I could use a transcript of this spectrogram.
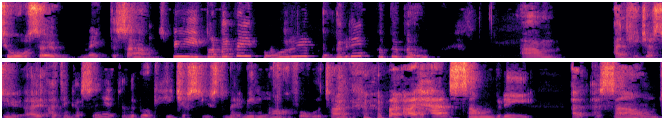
to also make the sounds. Um, and he just, I, I, think I say it in the book, he just used to make me laugh all the time. but I had somebody, a, a, sound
